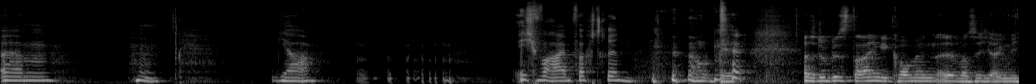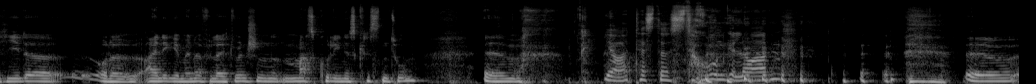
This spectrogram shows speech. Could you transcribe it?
ähm, hm, ja, ich war einfach drin. Okay. Also du bist dahin gekommen, äh, was sich eigentlich jeder äh, oder einige Männer vielleicht wünschen, maskulines Christentum. Ähm, Ja, Testosteron geladen. ähm,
